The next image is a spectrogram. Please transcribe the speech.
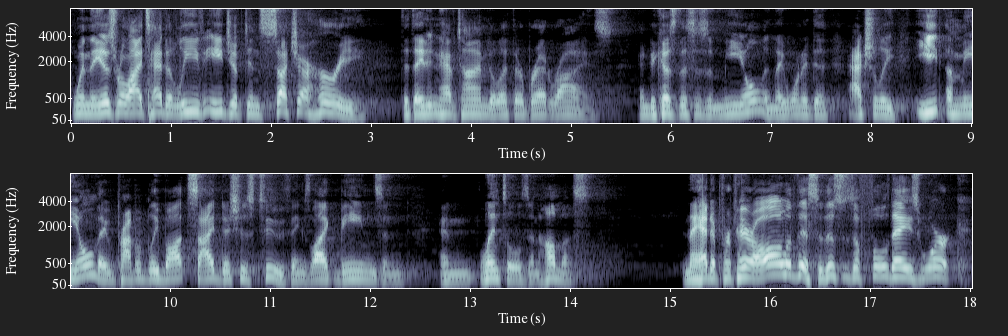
when the Israelites had to leave Egypt in such a hurry that they didn't have time to let their bread rise. And because this is a meal and they wanted to actually eat a meal, they probably bought side dishes too, things like beans and and lentils and hummus. And they had to prepare all of this. So this was a full day's work.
